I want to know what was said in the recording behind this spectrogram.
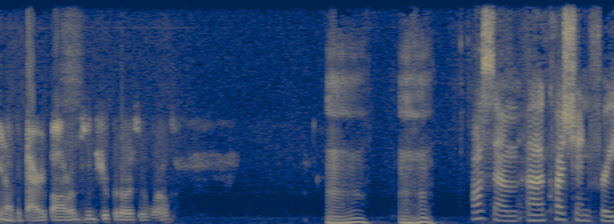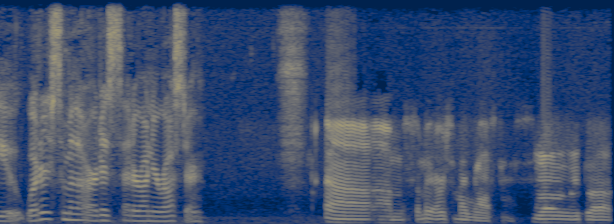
you know, the Bowery Ballrooms and Troubadours of the world. Mm-hmm. Mm-hmm. Awesome. Uh, question for you: What are some of the artists that are on your roster? Um, some of the artists on my roster. So I've uh,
